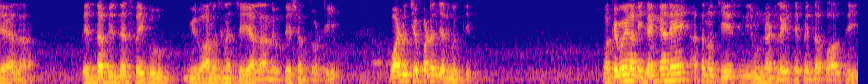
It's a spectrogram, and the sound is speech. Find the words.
చేయాలా? పెద్ద బిజినెస్ వైపు మీరు ఆలోచన చేయాలా అనే ఉద్దేశంతో వాళ్ళు చెప్పడం జరుగుద్ది. ఒకవేళ నిజంగానే అతను చేసి ఉన్నట్లయితే పెద్ద పాలసీ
